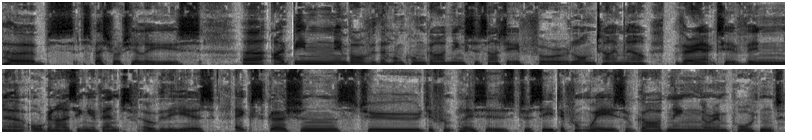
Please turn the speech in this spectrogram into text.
herbs, special chilies, uh, I've been involved with the Hong Kong Gardening Society for a long time now, very active in uh, organizing events over the years. Excursions to different places to see different ways of gardening are important.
